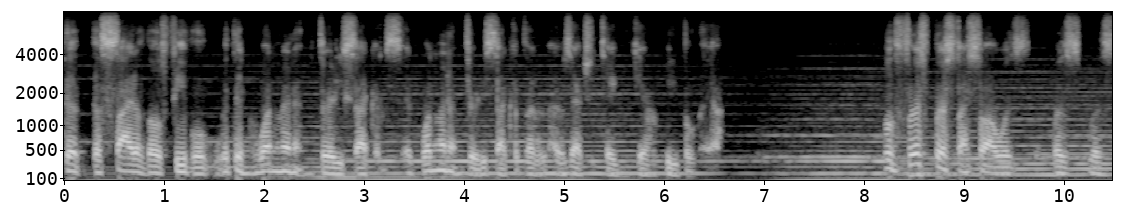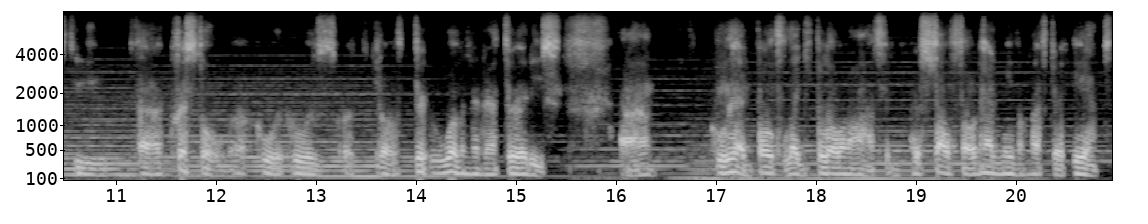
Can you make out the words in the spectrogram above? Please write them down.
the, the side of those people within one minute and 30 seconds. At one minute and 30 seconds, I, I was actually taking care of people there. Well, the first person I saw was was was the uh, Krystle, uh, who who was uh, you know a woman in her 30s, um, who had both legs blown off, and her cell phone hadn't even left her hand.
